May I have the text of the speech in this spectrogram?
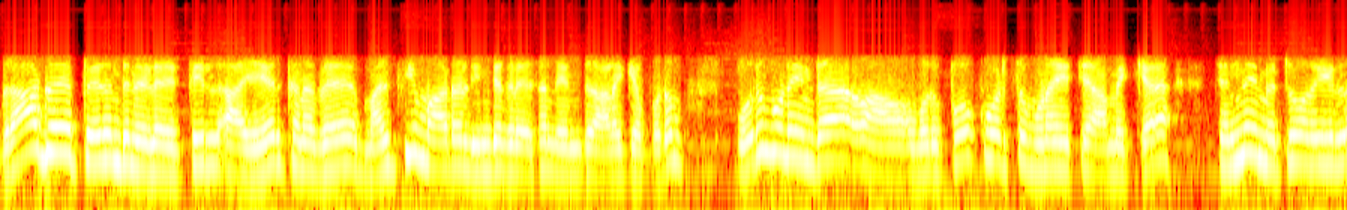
பிராட்வே பேருந்து நிலையத்தில் ஏற்கனவே மல்டி மாடல் இன்டகிரேஷன் என்று அழைக்கப்படும் ஒருங்கிணைந்த ஒரு போக்குவரத்து முனையத்தை அமைக்க சென்னை மெட்ரோ ரயில்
